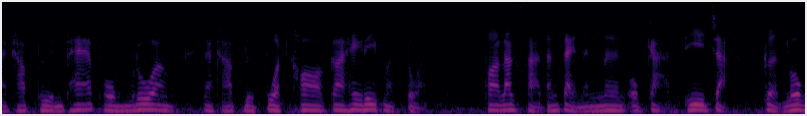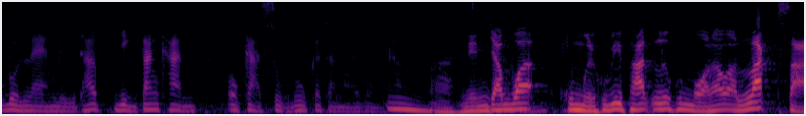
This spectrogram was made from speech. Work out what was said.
นะครับผื่นแพ้ผมร่วงนะครับหรือปวดข้อก็ให้รีบมาตรวจเพราะรักษาตั้งแต่เนิ่นๆโอกาสที่จะเกิดโรครุนแรง หรือถ้าหญิงตั้งครรภ์โอกาสสู่ลูกก็จะน้อยลงครับอืมอ่าเน้นย้ำว่าคุณเหมือนคุณพิพัฒน์หรือคุณหมอแล้วว่ารักษา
